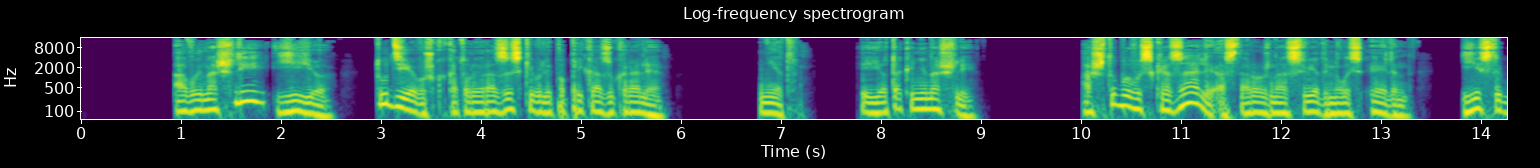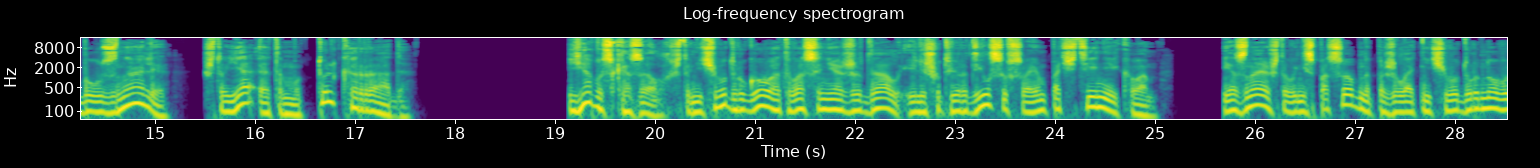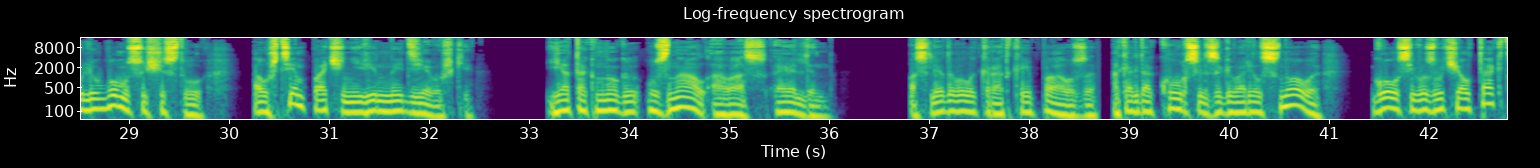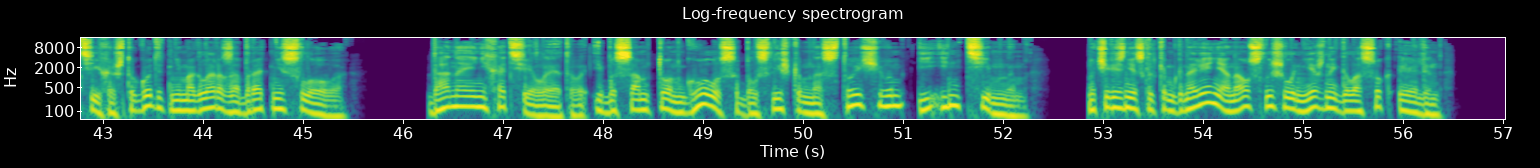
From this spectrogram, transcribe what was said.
А вы нашли ее, ту девушку, которую разыскивали по приказу короля? Нет, ее так и не нашли. А что бы вы сказали, осторожно осведомилась Эллен, если бы узнали, что я этому только рада? Я бы сказал, что ничего другого от вас и не ожидал, и лишь утвердился в своем почтении к вам. Я знаю, что вы не способны пожелать ничего дурного любому существу, а уж тем паче невинной девушке. Я так много узнал о вас, Эллен. Последовала краткая пауза, а когда Курсель заговорил снова, голос его звучал так тихо, что Годит не могла разобрать ни слова — да она и не хотела этого, ибо сам тон голоса был слишком настойчивым и интимным. Но через несколько мгновений она услышала нежный голосок Эллен.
